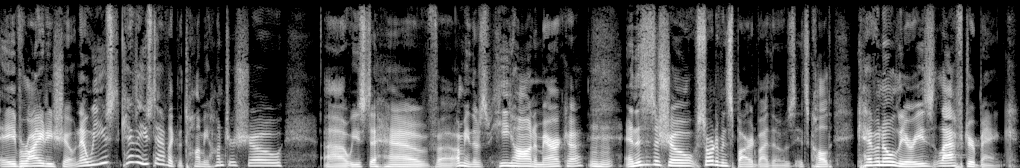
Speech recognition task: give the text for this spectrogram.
a variety show. Now we used Canada used to have like the Tommy Hunter show. Uh, we used to have. Uh, I mean, there's Hee Haw in America, and this is a show sort of inspired by those. It's called Kevin O'Leary's Laughter Bank.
